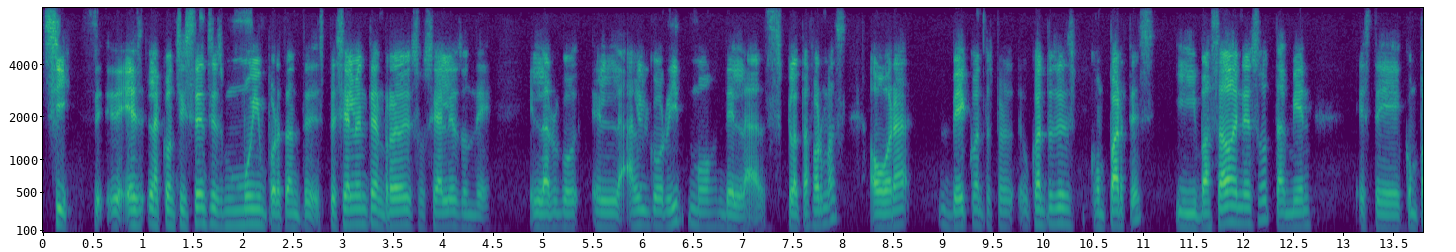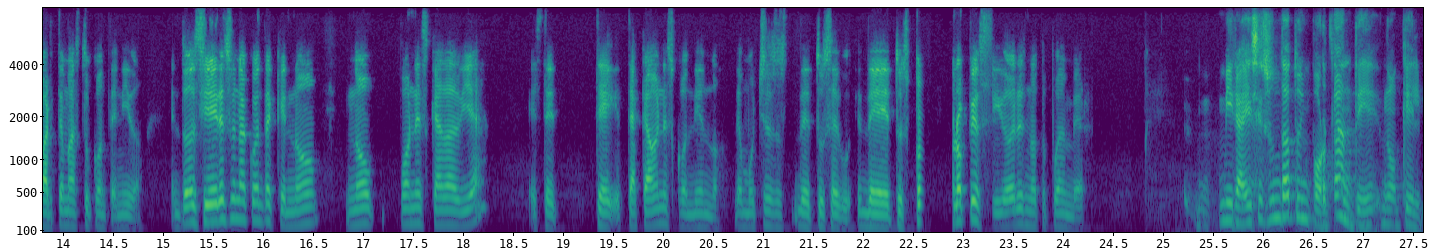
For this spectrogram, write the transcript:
sí, es, la consistencia es muy importante, especialmente en redes sociales donde el, el algoritmo de las plataformas ahora ve cuántas, cuántas veces compartes y basado en eso también este, comparte más tu contenido. Entonces, si eres una cuenta que no, no pones cada día, este, te, te acaban escondiendo de muchos de tus, de tus propios seguidores, no te pueden ver. Mira, ese es un dato importante que,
